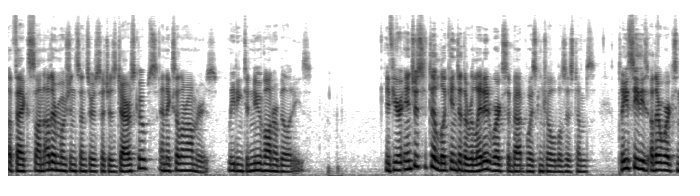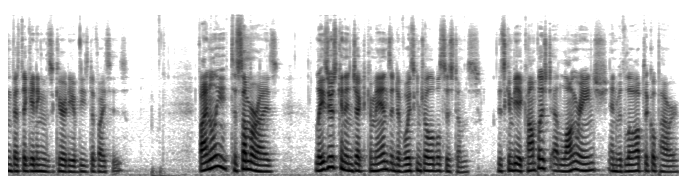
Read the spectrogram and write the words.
effects on other motion sensors such as gyroscopes and accelerometers, leading to new vulnerabilities. If you're interested to look into the related works about voice controllable systems, please see these other works investigating the security of these devices. Finally, to summarize, lasers can inject commands into voice controllable systems. This can be accomplished at long range and with low optical power.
